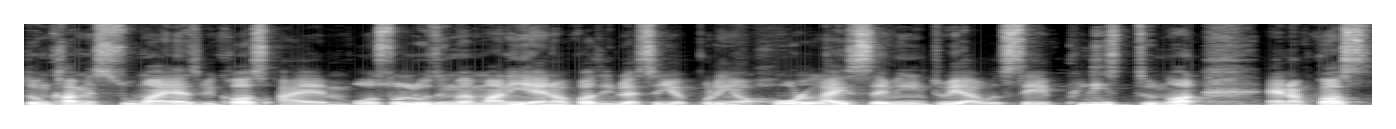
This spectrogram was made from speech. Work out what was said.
don't come and sue my ass because I am also losing my money. And of course if let's say you're putting your whole life saving into it I would say please do not. And of course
